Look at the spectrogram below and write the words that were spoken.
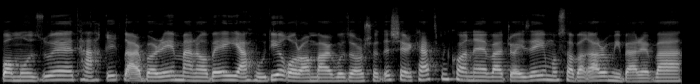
با موضوع تحقیق درباره منابع یهودی قرآن برگزار شده شرکت می‌کنه و جایزه مسابقه رو می‌بره و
